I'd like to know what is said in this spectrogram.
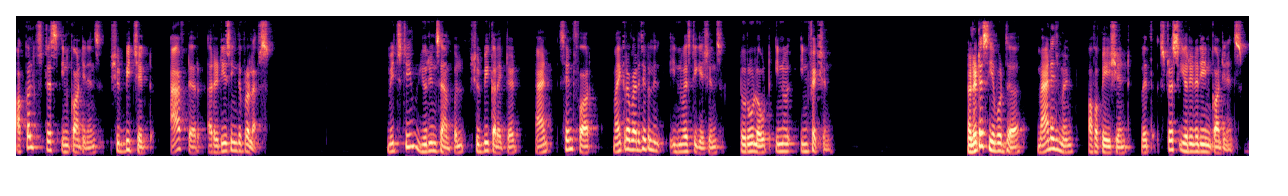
occult stress incontinence should be checked after reducing the prolapse. Midstream urine sample should be collected and sent for microbiological investigations to rule out in infection. Now let us see about the management of a patient with stress urinary incontinence.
